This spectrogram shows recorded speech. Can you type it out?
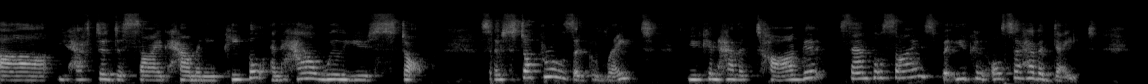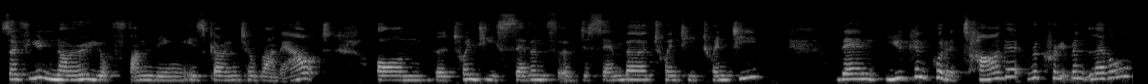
Uh, you have to decide how many people and how will you stop. So stop rules are great you can have a target sample size, but you can also have a date. So if you know your funding is going to run out on the 27th of December 2020, then you can put a target recruitment level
